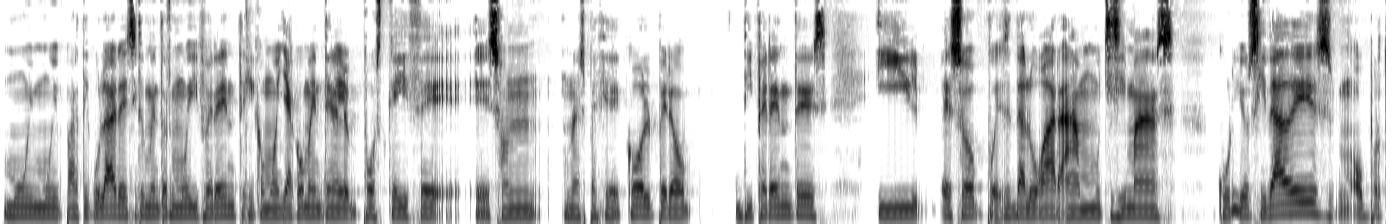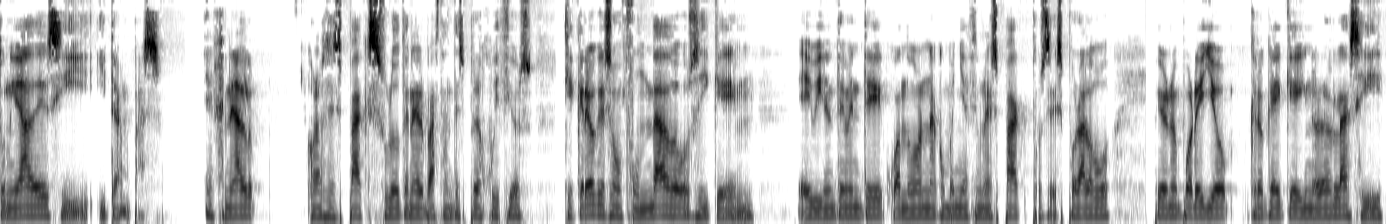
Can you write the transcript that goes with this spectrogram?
muy muy particulares, instrumentos muy diferentes que como ya comenté en el post que hice eh, son una especie de call pero diferentes y eso pues da lugar a muchísimas curiosidades, oportunidades y, trampas. En general, con las SPACs suelo tener bastantes prejuicios que creo que son fundados y que evidentemente cuando una compañía hace una SPAC pues es por algo, pero no por ello creo que hay que ignorarlas y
